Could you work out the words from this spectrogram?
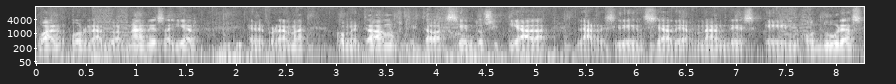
Juan Orlando Hernández. Ayer en el programa comentábamos que estaba siendo sitiada la residencia de Hernández en Honduras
